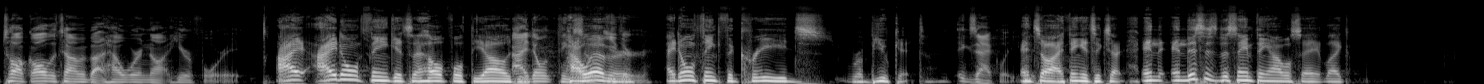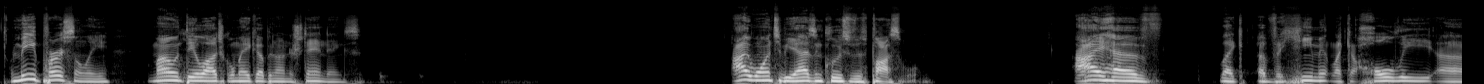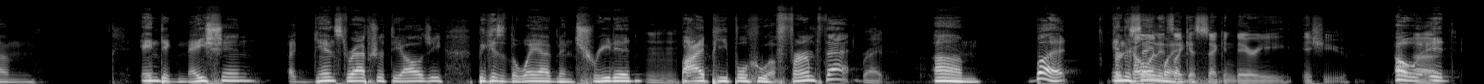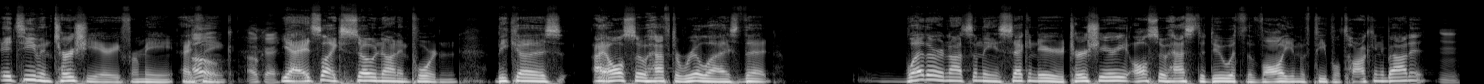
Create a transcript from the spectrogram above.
talk all the time about how we're not here for it. I, I don't think it's a helpful theology. I don't think so However, either. I don't think the creeds rebuke it. Exactly. And so I think it's exciting. And and this is the same thing I will say. Like me personally, my own theological makeup and understandings. I want to be as inclusive as possible. I have like a vehement, like a holy um, indignation against rapture theology because of the way I've been treated Mhm. by people who affirmed that. right. Um, but For in the Colin, same way, it's like a secondary issue. oh, uh, it it's even tertiary for me. I oh, think. okay. Yeah, it's like so not important because I also have to realize that whether or not something is secondary or tertiary also has to do with the volume of people talking about it. Mm.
